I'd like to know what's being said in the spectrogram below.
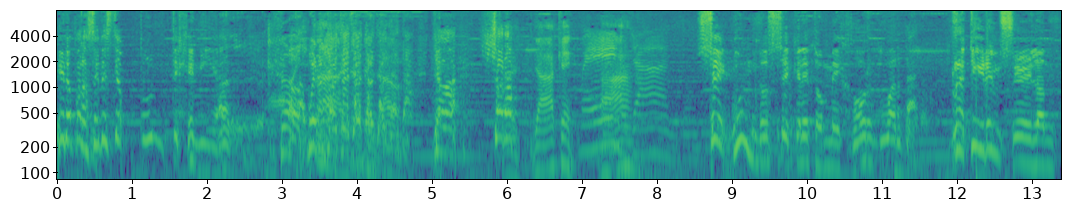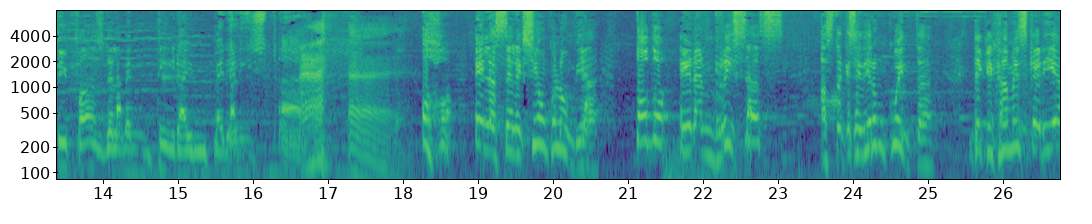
Era para hacer este apunte genial. Ah, bueno, ya, ya, ya, ya, ya, ya, ya. Shut up. ¿Ya qué? Bueno, Ah. ya. Segundo secreto mejor guardado. Retírense el antifaz de la mentira imperialista. Ojo, en la selección Colombia todo eran risas hasta que se dieron cuenta de que James quería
